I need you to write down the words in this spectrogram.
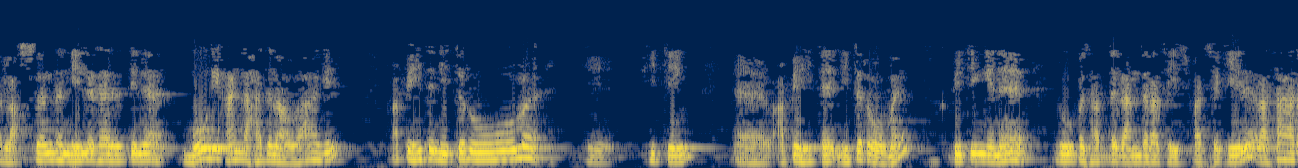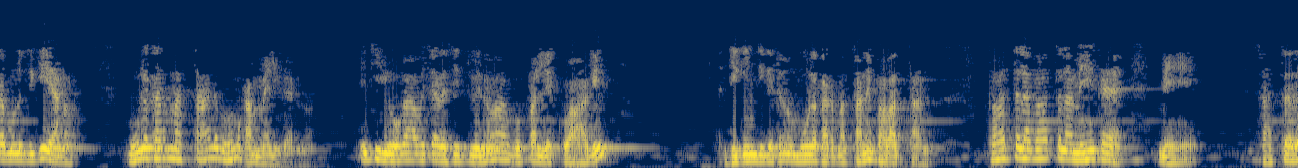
ලස්සනට නිල සැරතින භෝගේ කන්න හදනවා වාගේ අපේ හිත නිතරම හිතෙන් අපේ හිත නිතරම පිටින් එන රූප ශබ්ද ගන්ධ රස ස්පර්ශ කියන රස ආරමුණු දිගේ යනවා මූල කර්මස්ථාන බොහොම කම්මැලි කරනවා ඉතින් යෝගාවචර සිද්ධ වෙනවා ගොපල්ලෙක් වාගේ දිගින් දිගටම මූල කර්මස්ථානේ පවත්තන්න. පවත්තලා පවත්තලා මේක මේ සතර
